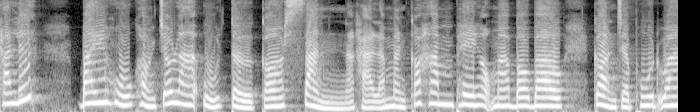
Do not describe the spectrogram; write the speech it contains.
ข้าหรือ ใบหูของเจ้าลาอูเต๋อก็สั่นนะคะ แล้วมันก็ฮัมเพลงออกมาเบาๆ ก่อนจะพูดว่า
